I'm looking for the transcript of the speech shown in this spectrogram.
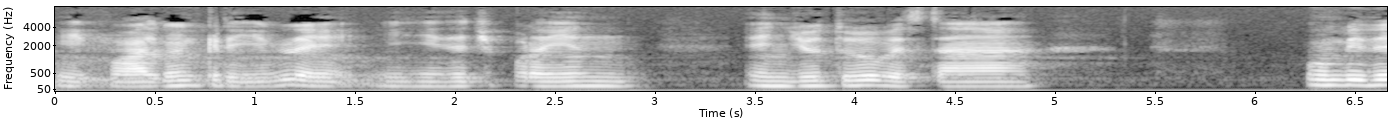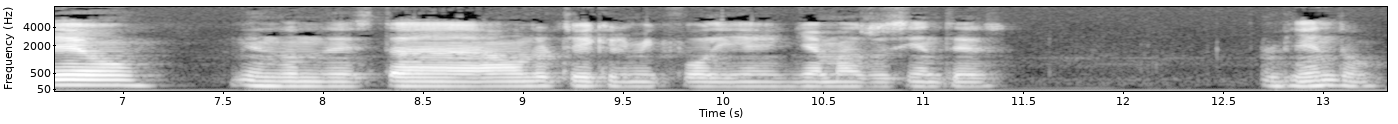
y fue algo increíble y de hecho por ahí en, en YouTube está un video en donde está Undertaker y Mick Foley eh, ya más recientes viendo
